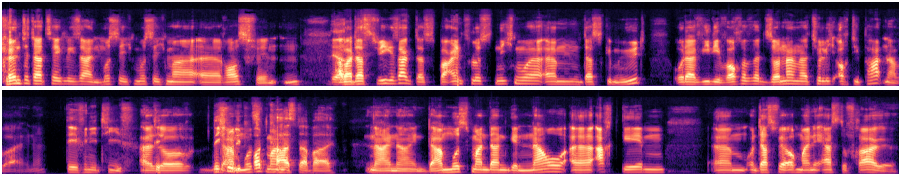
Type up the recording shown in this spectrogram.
Könnte tatsächlich sein. Muss ich, muss ich mal äh, rausfinden. Ja. Aber das, wie gesagt, das beeinflusst nicht nur ähm, das Gemüt oder wie die Woche wird, sondern natürlich auch die Partnerwahl. Ne? Definitiv. Also nicht da nur die muss man, Podcasterwahl. Nein, nein, da muss man dann genau äh, Acht geben. Ähm, und das wäre auch meine erste Frage,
